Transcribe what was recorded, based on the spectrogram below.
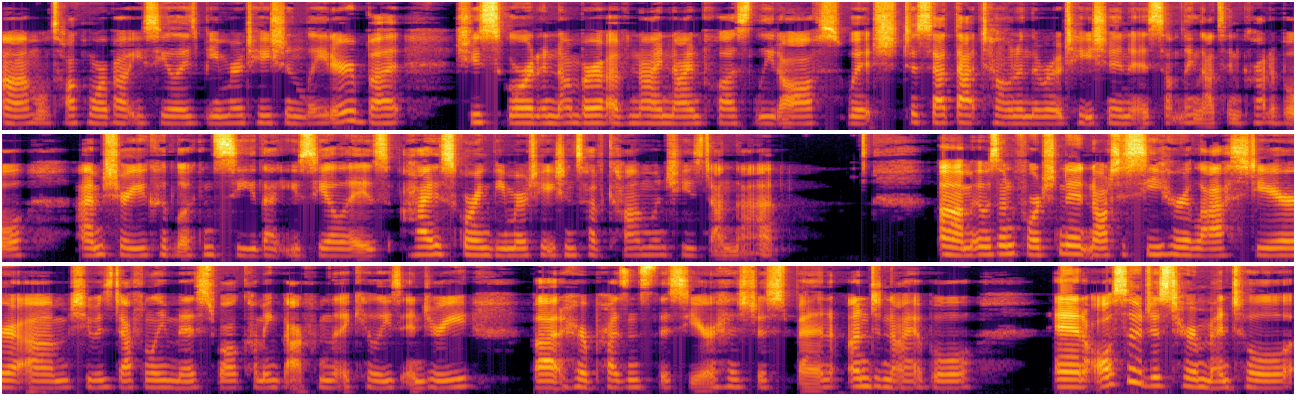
um, we'll talk more about UCLA's beam rotation later, but she's scored a number of 9-9 plus leadoffs, which to set that tone in the rotation is something that's incredible. I'm sure you could look and see that UCLA's highest scoring beam rotations have come when she's done that. Um, it was unfortunate not to see her last year. Um, she was definitely missed while coming back from the Achilles injury, but her presence this year has just been undeniable. And also, just her mental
